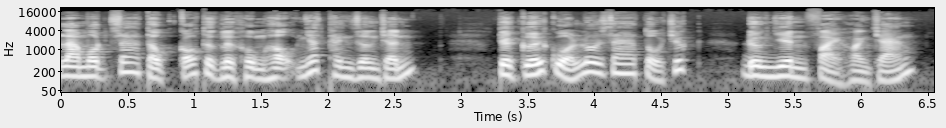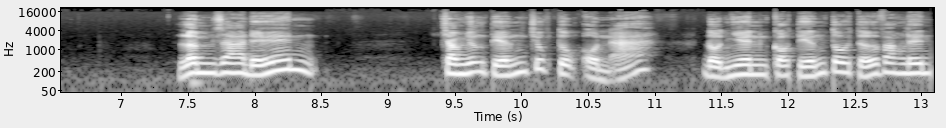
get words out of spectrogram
Là một gia tộc có thực lực hùng hậu nhất thanh dương trấn, tiệc cưới của lôi gia tổ chức đương nhiên phải hoành tráng. Lâm gia đến! Trong những tiếng chúc tụng ồn ã, đột nhiên có tiếng tôi tớ vang lên,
